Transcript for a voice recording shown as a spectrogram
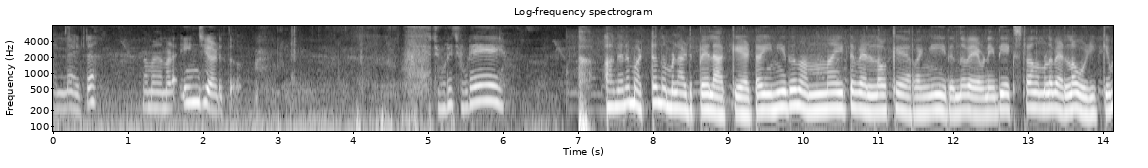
എല്ലാം ഇട്ട് നമ്മൾ നമ്മുടെ ഇഞ്ചി എടുത്തു. ചൂടേ ചൂടേ. അങ്ങനെ മട്ട നമ്മൾ അടുപ്പയിലാക്കി കേട്ടോ. ഇനി ഇത് നന്നായിട്ട് വെള്ളമൊക്കെ ഇറങ്ങി ഇരുന്ന് വേവണം. ഇത് എക്സ്ട്രാ നമ്മൾ വെള്ളം ഒഴിക്കും.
